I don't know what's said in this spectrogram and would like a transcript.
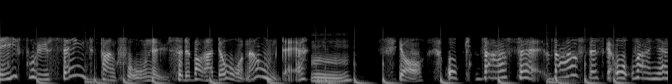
vi får ju sänkt pension nu så det bara dånar om det. Mm. Ja, och varför, varför ska... Och Vanja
